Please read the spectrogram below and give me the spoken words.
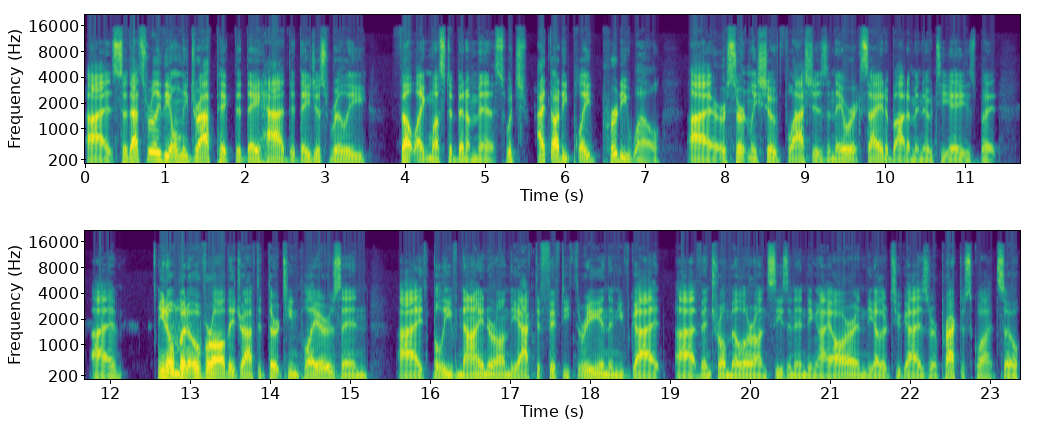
Uh, so that's really the only draft pick that they had that they just really felt like must have been a miss, which I thought he played pretty well, uh, or certainly showed flashes, and they were excited about him in OTAs. But, uh, you know, but overall, they drafted 13 players and – I believe nine are on the active 53, and then you've got uh, Ventrell Miller on season ending IR, and the other two guys are practice squad. So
